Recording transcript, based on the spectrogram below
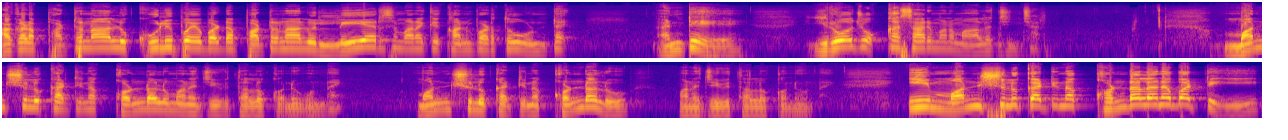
అక్కడ పట్టణాలు కూలిపోయబడ్డ పట్టణాలు లేయర్స్ మనకి కనపడుతూ ఉంటాయి. అంటే ఈరోజు ఒక్కసారి మనం ఆలోచించాలి. మనుషులు కట్టిన కొండలు మన జీవితాల్లో కొన్ని ఉన్నాయి. మనుషులు కట్టిన కొండలు మన జీవితాల్లో కొన్ని ఉన్నాయి. ఈ మనుషులు కట్టిన కొండలను బట్టి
